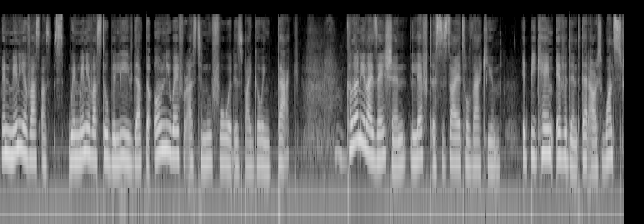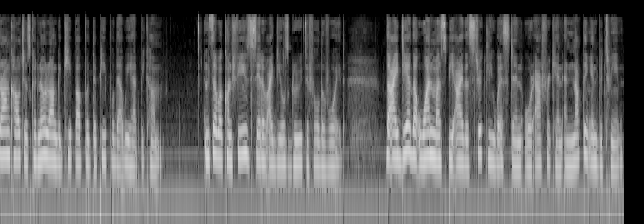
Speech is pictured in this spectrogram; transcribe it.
when many of us are, when many of us still believe that the only way for us to move forward is by going back? Hmm. Colonialization left a societal vacuum. It became evident that our once strong cultures could no longer keep up with the people that we had become. And so a confused set of ideals grew to fill the void. The idea that one must be either strictly Western or African and nothing in between.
